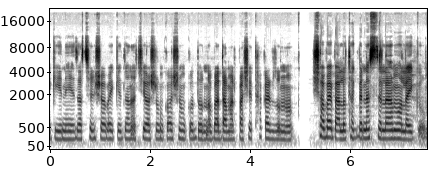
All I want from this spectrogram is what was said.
এগিয়ে নিয়ে যাচ্ছেন সবাইকে জানাচ্ছি অসংখ্য অসংখ্য ধন্যবাদ আমার পাশে থাকার জন্য। সবাই ভালো থাকবেন, আসসালামু আলাইকুম।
